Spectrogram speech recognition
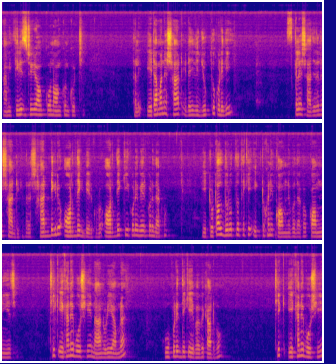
আমি তিরিশ ডিগ্রি কোন অঙ্কন করছি। তাহলে এটা মানে ষাট, এটা যদি যুক্ত করে দিই স্কেলের সাহায্যে তাহলে ষাট ডিগ্রি। তাহলে ষাট ডিগ্রি অর্ধেক বের করব। অর্ধেক কী করে বের করে? দেখো। এই টোটাল দূরত্ব থেকে একটুখানি কম নেব, দেখো, কম নিয়েছে। ঠিক এখানে বসিয়ে না নড়িয়ে আমরা উপরের দিকে এভাবে কাটবো। ঠিক এখানে বসিয়ে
